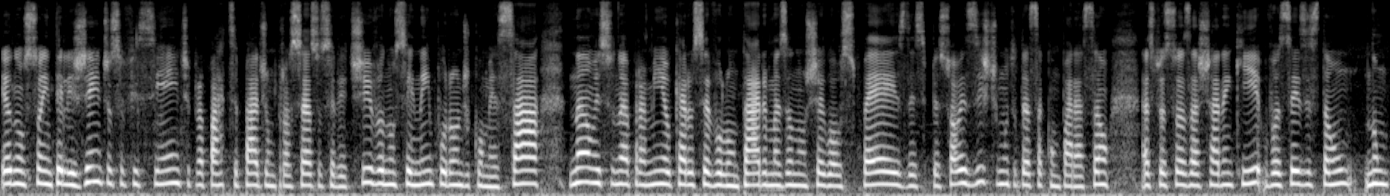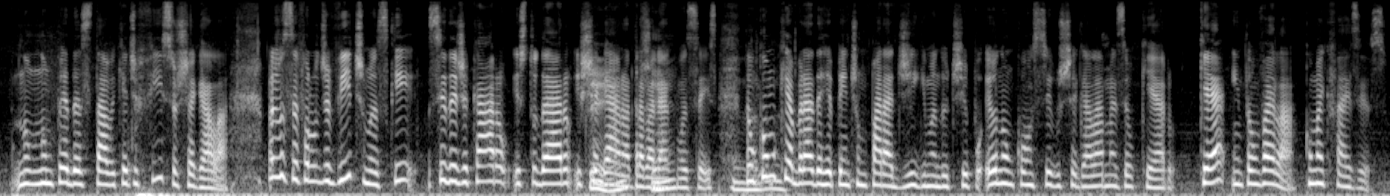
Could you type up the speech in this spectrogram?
eu não sou inteligente o suficiente para participar de um processo seletivo, eu não sei nem por onde começar, não, isso não é para mim, eu quero ser voluntário, mas eu não chego aos pés desse pessoal. Existe muito dessa comparação, as pessoas acharem que vocês estão num, num, num pedestal e que é difícil chegar lá falar. Mas você falou de vítimas que se dedicaram, estudaram e sim, chegaram a trabalhar sim. com vocês. Então, como quebrar, de repente, um paradigma do tipo, eu não consigo chegar lá, mas eu quero? Quer? Então vai lá. Como é que faz isso?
